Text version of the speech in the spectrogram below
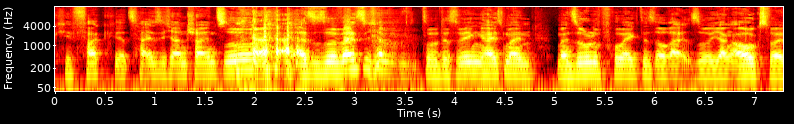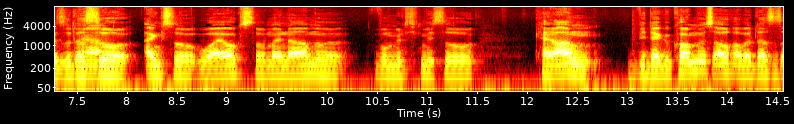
okay, fuck, jetzt heiße ich anscheinend so. also so, weiß ich, hab, so deswegen heißt mein, mein Solo-Projekt ist auch so Young Augs, weil so das Ja. so, eigentlich so Y Augs so mein Name, womit ich mich so, keine Ahnung, wie der gekommen ist auch, aber das ist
